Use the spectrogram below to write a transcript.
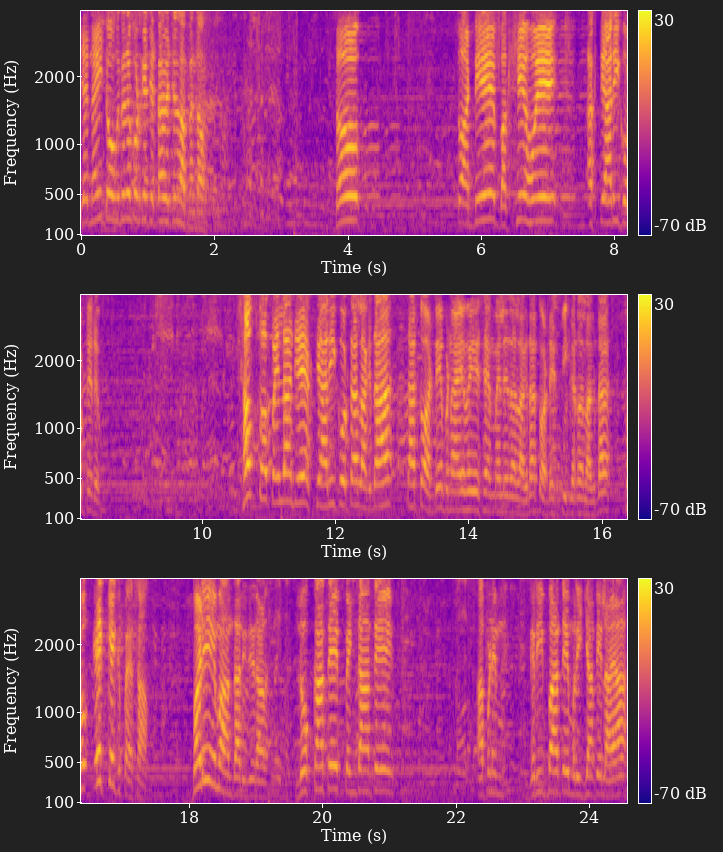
ਜੇ ਨਹੀਂ ਟੋਕਦੇ ਤੇ ਮੁੜ ਕੇ ਚਿੱਟਾ ਵਿੱਚ ਲੱਗ ਪੈਂਦਾ। ਸੋ, ਤੁਹਾਡੇ ਬਖਸ਼ੇ ਹੋਏ ਅਖਤਿਆਰੀ ਕੋਟੇ ਦੇ ਸਭ ਤੋਂ ਪਹਿਲਾਂ ਜੇ ਅਖਤਿਆਰੀ ਕੋਟਾ ਲੱਗਦਾ, ਤਾਂ ਤੁਹਾਡੇ ਬਣਾਏ ਹੋਏ ਇਸ ਐਮਐਲਏ ਦਾ ਲੱਗਦਾ, ਤੁਹਾਡੇ ਸਪੀਕਰ ਦਾ ਲੱਗਦਾ। ਸੋ ਇੱਕ ਇੱਕ ਪੈਸਾ ਬੜੀ ਇਮਾਨਦਾਰੀ ਦੇ ਨਾਲ ਲੋਕਾਂ ਤੇ, ਪਿੰਡਾਂ ਤੇ, ਆਪਣੇ ਗਰੀਬਾਂ ਤੇ, ਮਰੀਜ਼ਾਂ ਤੇ ਲਾਇਆ।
